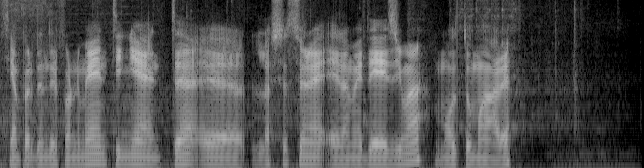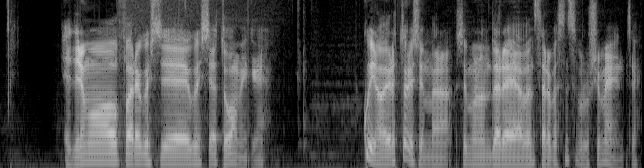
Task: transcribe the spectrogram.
stiamo perdendo i fornimenti. Niente, eh, la situazione è la medesima, molto male. E dovremo fare queste, queste atomiche. Qui no, i reattori sembra, sembrano andare a avanzare abbastanza velocemente.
